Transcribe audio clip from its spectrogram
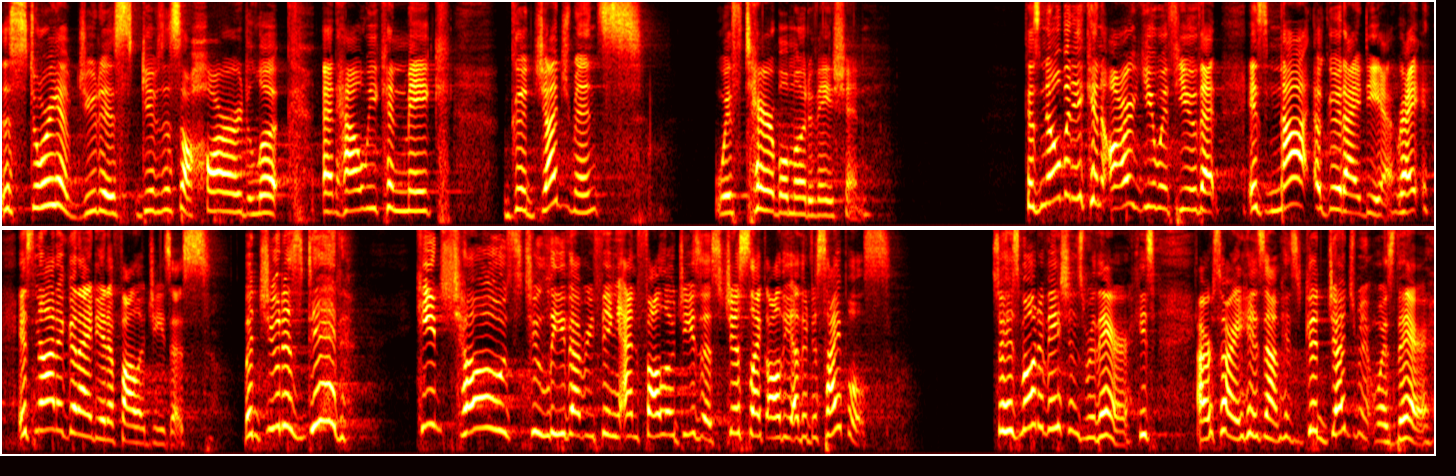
The story of Judas gives us a hard look at how we can make good judgments with terrible motivation. Because nobody can argue with you that it's not a good idea, right? It's not a good idea to follow Jesus. But Judas did. He chose to leave everything and follow Jesus, just like all the other disciples. So his motivations were there. He's, or sorry, his, um, his good judgment was there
